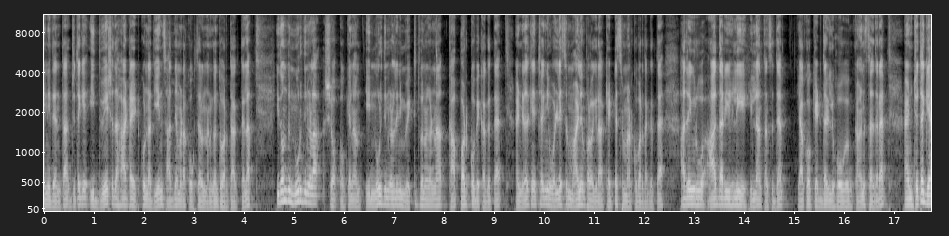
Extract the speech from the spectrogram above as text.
ಏನಿದೆ ಅಂತ. ಜೊತೆಗೆ ಈ ದ್ವೇಷದ ಆಟ ಇಟ್ಕೊಂಡು ಅದು ಏನು ಸಾಧನೆ ಮಾಡೋಕ್ಕೆ ಹೋಗ್ತಾರೆ ನನಗಂತೂ ಅರ್ಥ ಆಗ್ತಾಯಿಲ್ಲ ಇದೊಂದು ನೂರು ದಿನಗಳ ಶೋ ಓಕೆನಾ ಈ ನೂರು ದಿನಗಳಲ್ಲಿ ನಿಮ್ಮ ವ್ಯಕ್ತಿತ್ವಗಳನ್ನ ಕಾಪಾಡ್ಕೋಬೇಕಾಗುತ್ತೆ. ಆ್ಯಂಡ್ ಎಲ್ಲದಕ್ಕೆ ಹೆಚ್ಚಾಗಿ ನೀವು ಒಳ್ಳೆ ಹೆಸರು ಮಾಡಲಿ ಪರವಾಗಿಲ್ಲ, ಕೆಟ್ಟ ಹೆಸರು ಮಾಡ್ಕೋಬಾರ್ದಾಗುತ್ತೆ. ಆದರೆ ಇವರು ಆ ದಾರಿಯಲ್ಲಿ ಇಲ್ಲ ಅಂತ ಅನಿಸುತ್ತೆ. ಯಾಕೋ ಕೆಟ್ಟ ದಾರಿಲಿ ಹೋಗಂಗೆ ಕಾಣಿಸ್ತಾ ಇದ್ದಾರೆ ಆ್ಯಂಡ್ ಜೊತೆಗೆ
